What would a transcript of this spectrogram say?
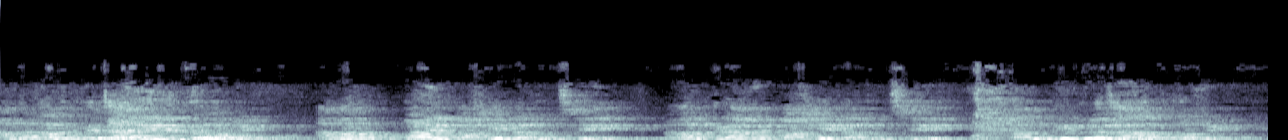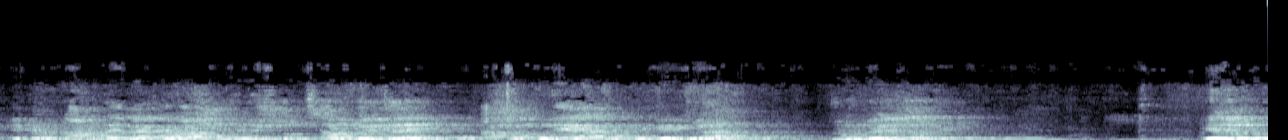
আমরা তাদেরকে জানিয়ে দিতে হবে। বাড়ির পাশে এটা হচ্ছে আমার গ্রামের পাশে এটা হচ্ছে তাদেরকে এগুলো জানাতে হবে। এটা আপনার এলাকাবাসী যদি সোচ্চার হয়ে যায় আশা করি এলাকা থেকে এগুলা দূর হয়ে যাবে। এজন্য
